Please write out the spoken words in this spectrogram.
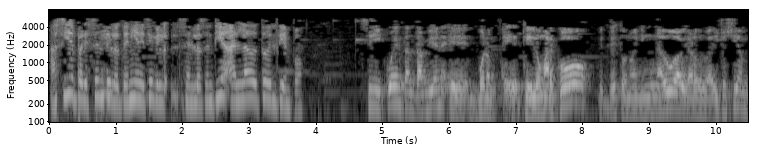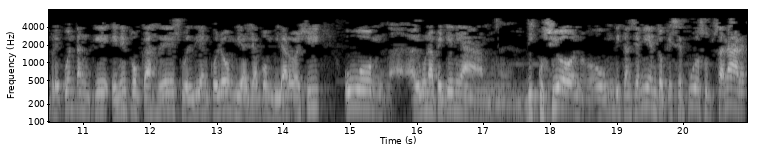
Así de presente lo tenía, decía que se lo sentía al lado todo el tiempo. Sí, cuentan también, eh, bueno, eh, que lo marcó, de esto no hay ninguna duda, Bilardo lo ha dicho siempre, cuentan que en épocas de Subeldía en Colombia, ya con Bilardo allí, hubo mm, alguna pequeña mm, discusión o un distanciamiento que se pudo subsanar,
